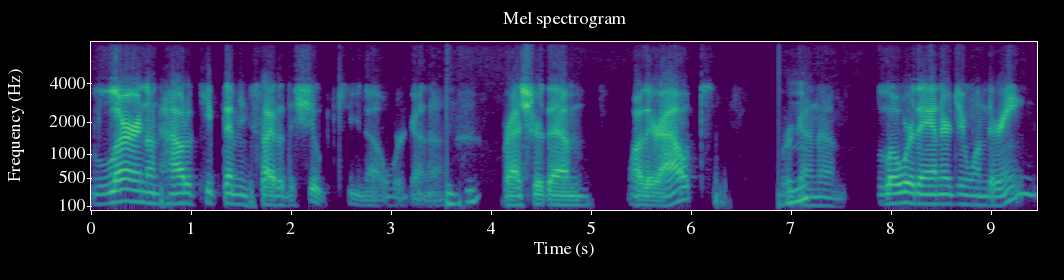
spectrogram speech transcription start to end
learn on how to keep them inside of the chute. You know, we're gonna mm-hmm. pressure them while they're out. We're mm-hmm. gonna lower the energy when they're in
